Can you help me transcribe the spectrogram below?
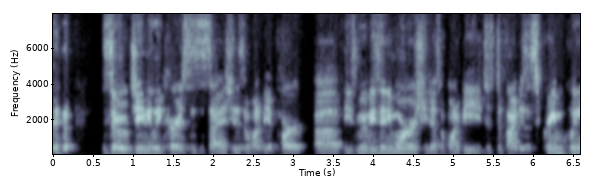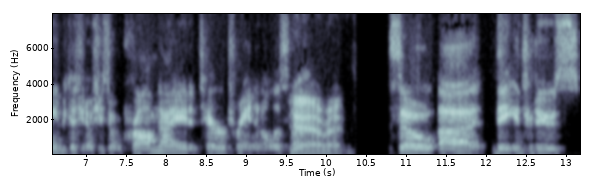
so Jamie Lee Curtis has decided she doesn't want to be a part of these movies anymore. She doesn't want to be just defined as a scream queen because you know she's doing prom night and terror train and all this stuff. Yeah, right. So uh, they introduce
